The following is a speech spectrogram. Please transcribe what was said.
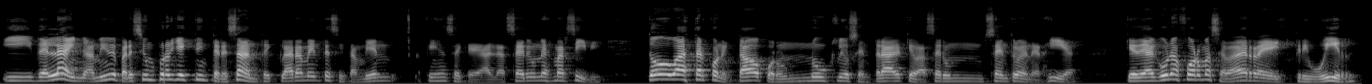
Y The Line a mí me parece un proyecto interesante, claramente si también, fíjense que al hacer un Smart City, todo va a estar conectado por un núcleo central que va a ser un centro de energía, que de alguna forma se va a redistribuir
